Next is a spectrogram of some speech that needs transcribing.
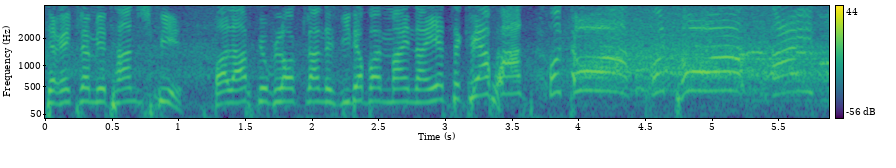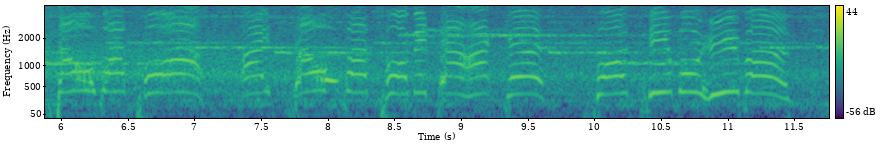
der reklamiert Handspiel, Ball abgeblockt, landet wieder beim Meiner, jetzt der Querpass und Tor! Und Tor, ein Zaubertor, ein Zaubertor mit der Hacke von Timo Hübers.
